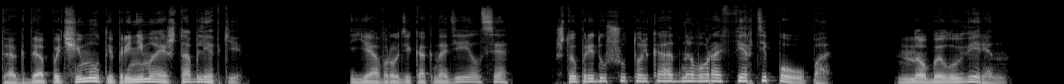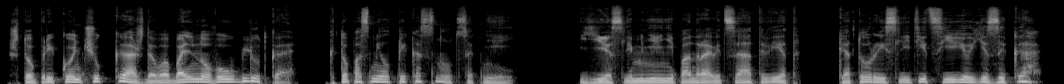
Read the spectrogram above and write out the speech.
«Тогда почему ты принимаешь таблетки?» Я вроде как надеялся, что придушу только одного Рафферти Поупа, но был уверен, что прикончу каждого больного ублюдка, кто посмел прикоснуться к ней. Если мне не понравится ответ, который слетит с ее языка...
